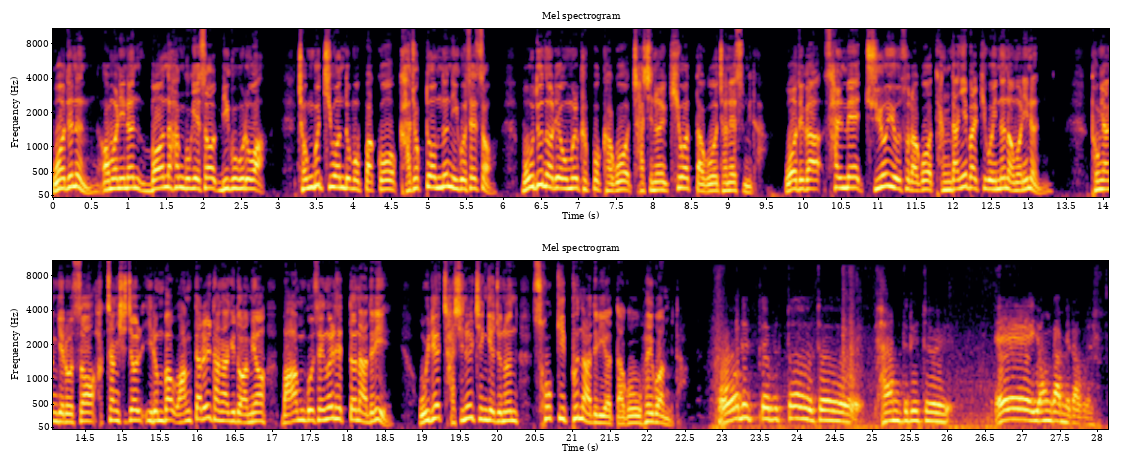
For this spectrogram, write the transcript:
워드는 어머니는 먼 한국에서 미국으로 와 정부 지원도 못 받고 가족도 없는 이곳에서 모든 어려움을 극복하고 자신을 키웠다고 전했습니다. 워드가 삶의 주요 요소라고 당당히 밝히고 있는 어머니는 동양계로서 학창시절 이른바 왕따를 당하기도 하며 마음고생을 했던 아들이 오히려 자신을 챙겨주는 속 깊은 아들이었다고 회고합니다. 어릴 때부터 저 사람들이 저 애 영감이라고 그랬어.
